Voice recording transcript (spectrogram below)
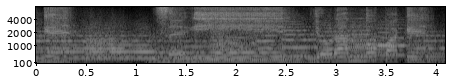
¿Pa qué? ¿Pa qué? Seguir llorando, ¿pa qué?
